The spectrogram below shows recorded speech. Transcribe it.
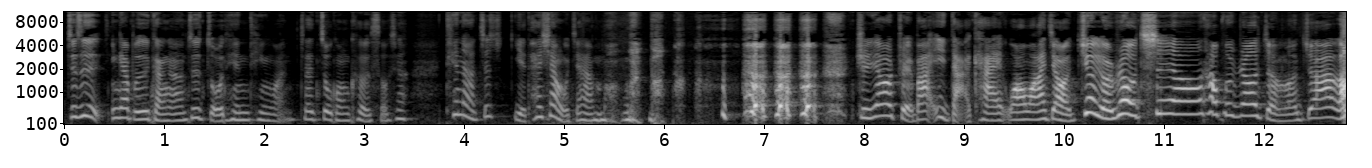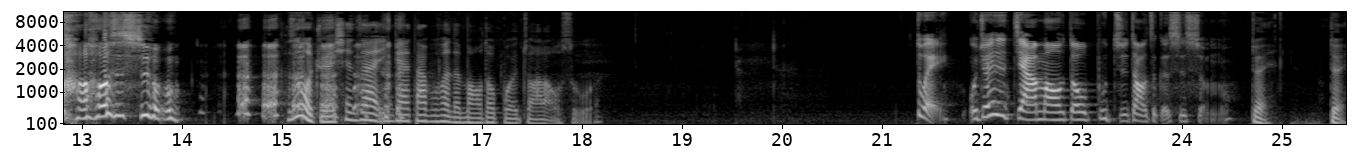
就是应该不是刚刚，就是昨天听完，在做功课的时候，想，天哪，这也太像我家的猫了吧！只要嘴巴一打开，哇哇叫，就有肉吃哦。他不知道怎么抓老鼠。可是我觉得现在应该大部分的猫都不会抓老鼠了。对，我觉得是家猫都不知道这个是什么。对，对。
